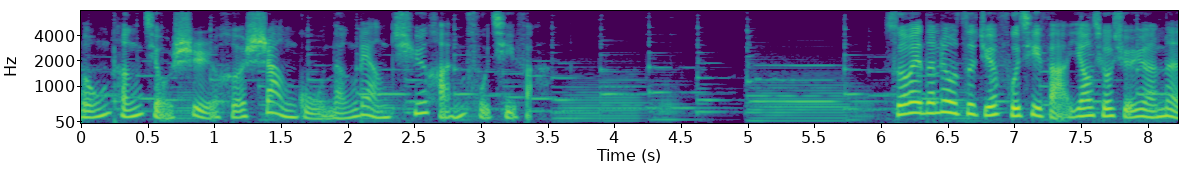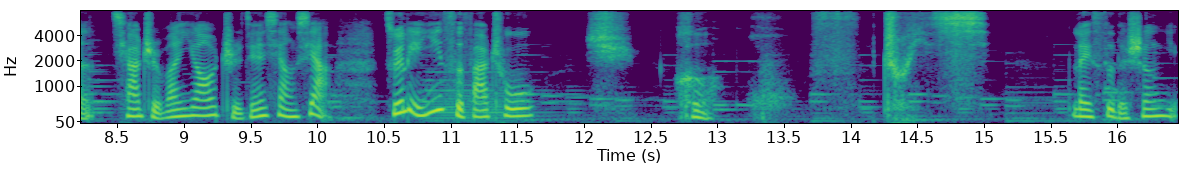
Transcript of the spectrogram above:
龙腾九式和上古能量驱寒服气法。所谓的六字诀服气法，要求学员们掐指弯腰，指尖向下，嘴里依次发出嘘、喝、呼、嘶、吹、吸类似的声音。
